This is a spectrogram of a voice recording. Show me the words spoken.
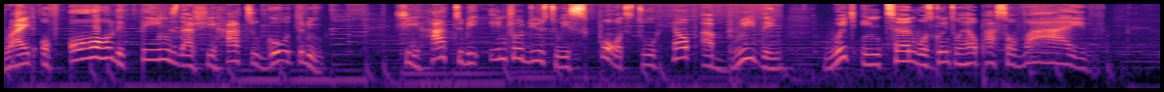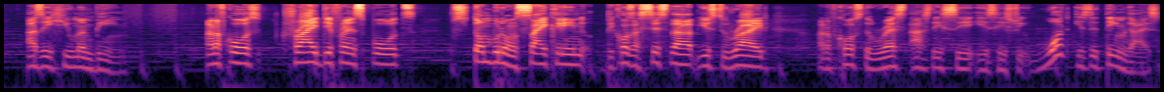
right, of all the things that she had to go through, she had to be introduced to a sport to help her breathing, which in turn was going to help her survive as a human being. And of course, try different sports, stumbled on cycling because her sister used to ride, and of course, the rest, as they say, is history. What is the thing, guys,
